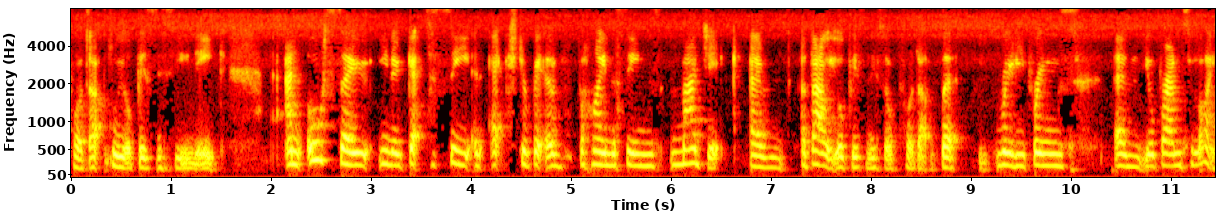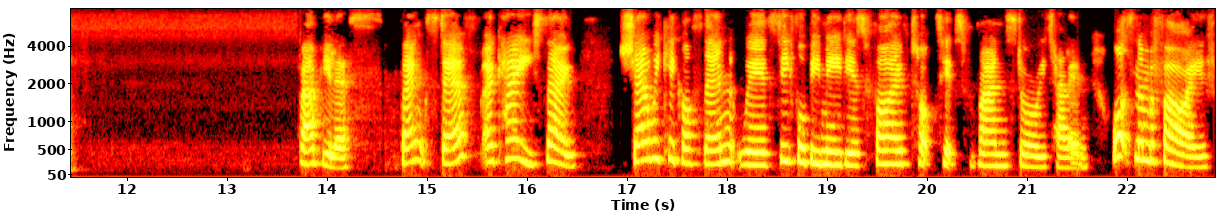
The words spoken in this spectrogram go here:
product or your business unique and also you know get to see an extra bit of behind the scenes magic um, about your business or product that really brings um, your brand to life fabulous thanks steph. Okay so shall we kick off then with c4b media's five top tips for brand storytelling? What's number five?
